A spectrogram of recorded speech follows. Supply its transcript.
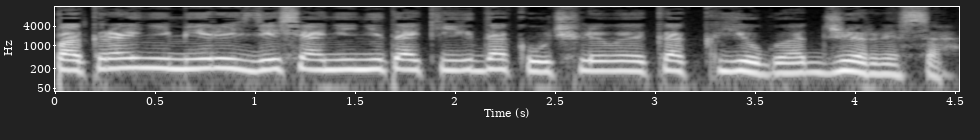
«По крайней мере, здесь они не такие докучливые, как к югу от Джервиса».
